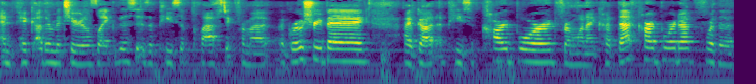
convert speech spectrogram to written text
and pick other materials like this is a piece of plastic from a, a grocery bag. I've got a piece of cardboard from when I cut that cardboard up for the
